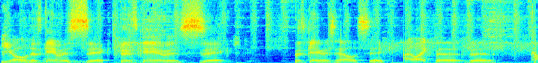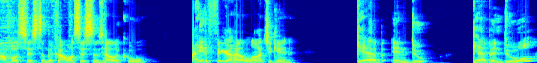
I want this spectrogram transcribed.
Yo, this game is sick. This game is sick. This game is hella sick. I like the the combo system. The combo system is hella cool. I need to figure out how to launch again. Geb and Du Geb and Duel?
